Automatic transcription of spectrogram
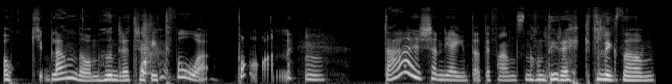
och bland dem 132 barn. Mm. Där kände jag inte att det fanns någon direkt liksom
